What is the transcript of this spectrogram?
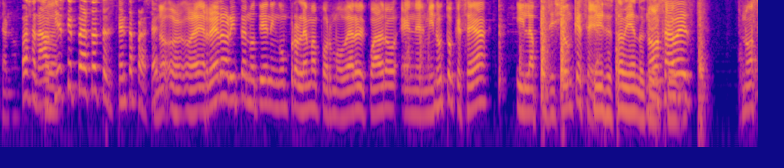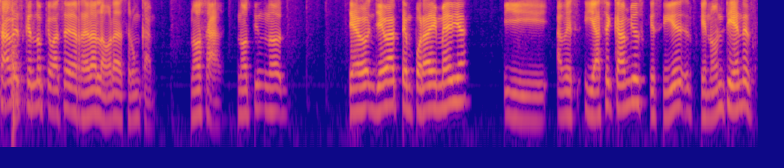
sea, no pasa nada. Tienes que esperar hasta el 60 para hacerlo. No, Herrera ahorita no tiene ningún problema por mover el cuadro en el minuto que sea y la posición que sea. Sí, se está viendo. que- no que- sabes, no sabes qué es lo que va a hacer Herrera a la hora de hacer un cambio. No sabes. No, no- lleva, lleva temporada y media y a veces y hace cambios que sigue que no entiendes.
